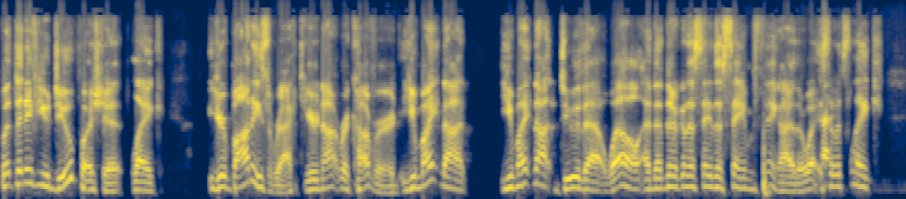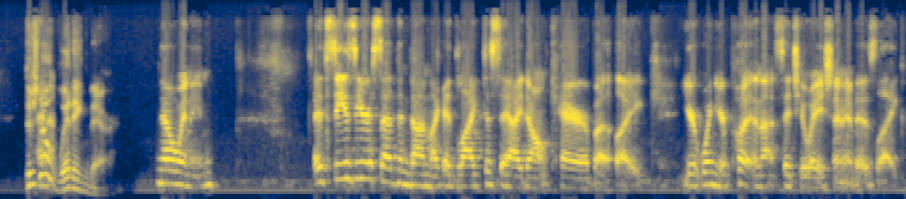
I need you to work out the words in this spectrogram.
But then if you do push it like your body's wrecked. You're not recovered. You might not you might not do that well and then they're going to say the same thing either way. So it's like there's no winning there. No winning. It's easier said than done. Like i'd like to say i don't care but like you're when you're put in that situation it is like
